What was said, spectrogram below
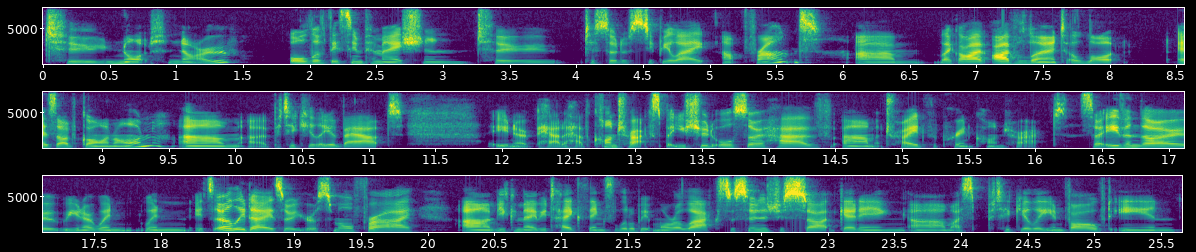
to not know all of this information to to sort of stipulate up front. Um, like I, I've learnt a lot as I've gone on, um, uh, particularly about you know how to have contracts but you should also have um, a trade for print contract so even though you know when when it's early days or you're a small fry um, you can maybe take things a little bit more relaxed as soon as you start getting um, I particularly involved in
